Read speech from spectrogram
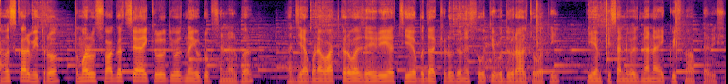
નમસ્કાર મિત્રો, તમારું સ્વાગત છે આ ખેડૂત યોજના યુટ્યુબ ચેનલ પર. આજે આપણે વાત કરવા જઈ રહ્યા છીએ બધા ખેડૂતોને સૌથી વધુ રાહ જોવાતી પીએમ કિસાન યોજનાના એકવીસમાં હપ્તા વિશે.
